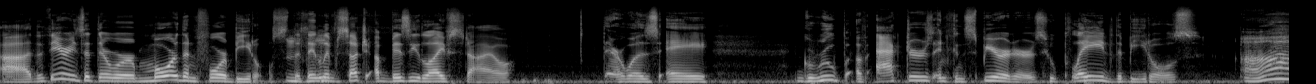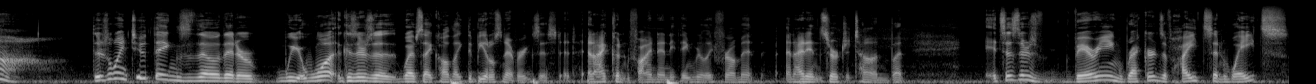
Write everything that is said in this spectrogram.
Uh, the theory is that there were more than four Beatles; that they lived such a busy lifestyle. There was a group of actors and conspirators who played the Beatles Ah. there's only two things though that are weird. One, because there's a website called like the Beatles never existed, and I couldn't find anything really from it, and I didn't search a ton. But it says there's varying records of heights and weights,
